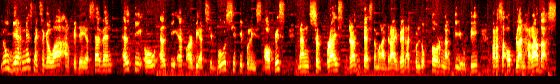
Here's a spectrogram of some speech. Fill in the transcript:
Noong biyernes, nagsagawa ang PIDEA 7, LTO, LTFRB at Cebu City Police Office ng surprise drug test ng mga driver at konduktor ng PUB para sa Oplan Harabas.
